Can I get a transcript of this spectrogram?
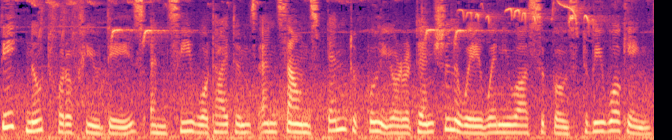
Take note for a few days and see what items and sounds tend to pull your attention away when you are supposed to be working.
